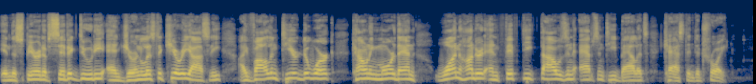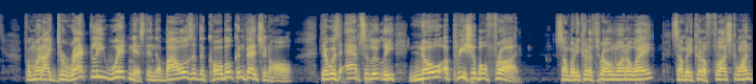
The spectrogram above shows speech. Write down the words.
In the spirit of civic duty and journalistic curiosity, I volunteered to work counting more than 150,000 absentee ballots cast in Detroit. From what I directly witnessed in the bowels of the Cobo Convention Hall, there was absolutely no appreciable fraud. Somebody could have thrown one away. Somebody could have flushed one,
